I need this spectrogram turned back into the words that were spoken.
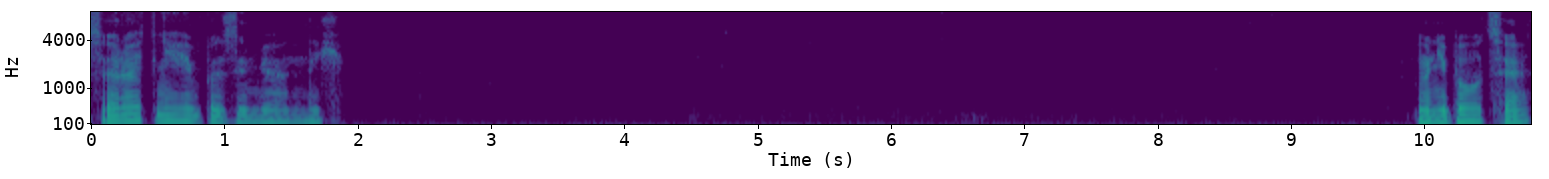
Середній безім'яний. Ну ніби оце.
